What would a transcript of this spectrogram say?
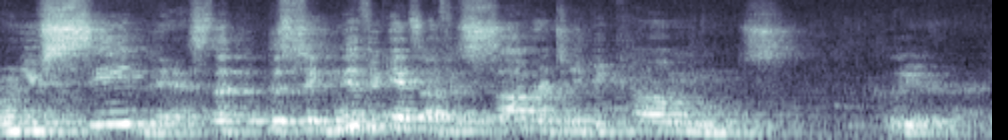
And when you see this, the, the significance of his sovereignty becomes clear.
